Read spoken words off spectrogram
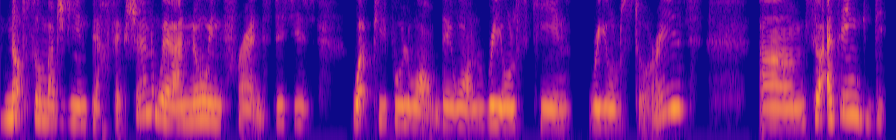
not so much the imperfection. Where I know in France, this is what people want. They want real skin, real stories. Um, so I think th-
